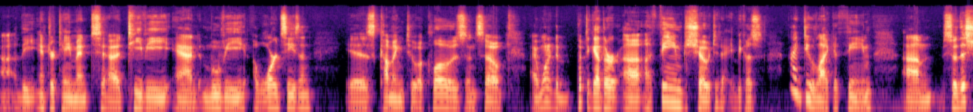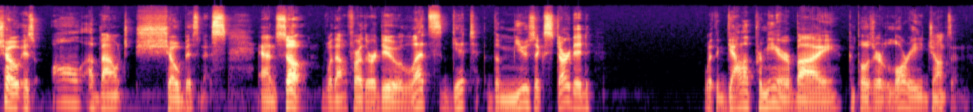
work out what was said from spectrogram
uh, the entertainment, uh, TV, and movie award season is coming to a close, and so I wanted to put together a, a themed show today because I do like a theme. Um, so this show is all about show business. And so, without further ado, let's get the music started with Gala Premiere by composer Laurie Johnson.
